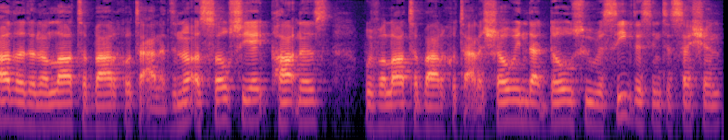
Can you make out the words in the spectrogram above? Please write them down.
other than Allah Ta'ala. Do not associate partners with Allah Ta'ala, showing that those who receive this intercession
